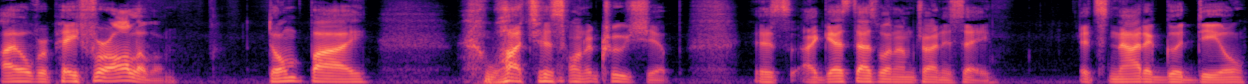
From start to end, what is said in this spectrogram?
I overpaid for all of them. Don't buy watches on a cruise ship. It's I guess that's what I'm trying to say. It's not a good deal.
